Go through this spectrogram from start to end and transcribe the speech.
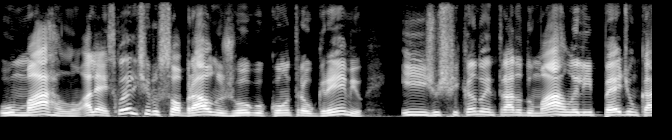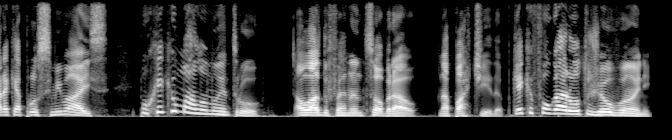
o Marlon, aliás, quando ele tira o Sobral no jogo contra o Grêmio e justificando a entrada do Marlon, ele pede um cara que aproxime mais. Por que, que o Marlon não entrou ao lado do Fernando Sobral na partida? Por que, que foi o garoto Giovani?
